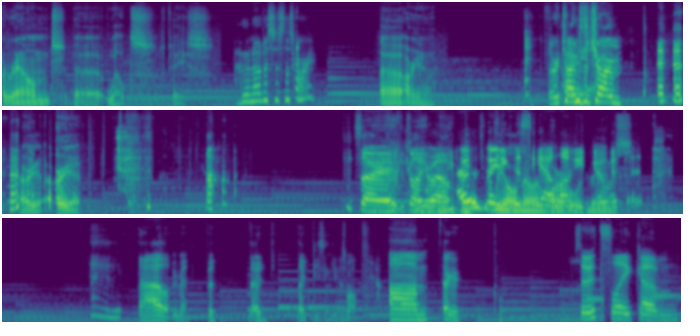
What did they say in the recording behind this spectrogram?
around uh, Welt's face. Who notices this, Corey? Uh, Ariana. Third time's the charm. Aria. Aria. Sorry, I to call you on, out. I was waiting to see I'm how long horrible you'd go with it. I love you, man, but I like teasing you as well. Um, okay. Cool. So it's like um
